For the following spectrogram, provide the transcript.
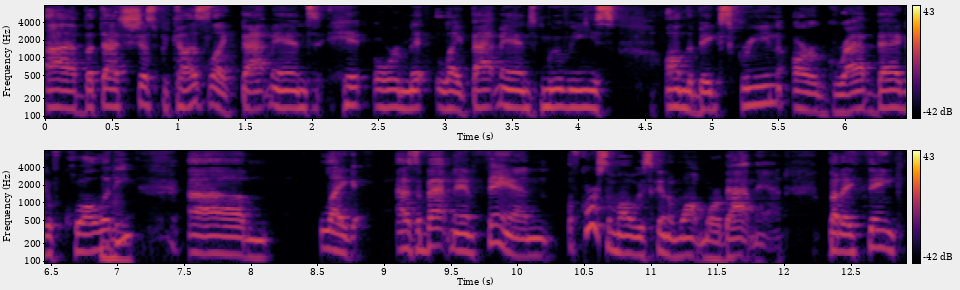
uh, but that's just because like Batman's hit or mi- like Batman's movies on the big screen are a grab bag of quality. Um, like as a Batman fan, of course I'm always going to want more Batman, but I think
